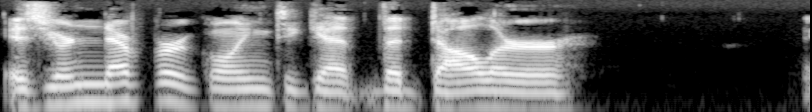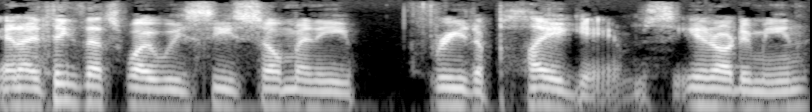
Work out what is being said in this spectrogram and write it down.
is you're never going to get the dollar and I think that's why we see so many free to play games. You know what I mean?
